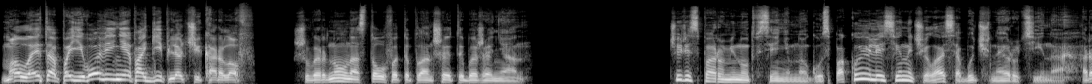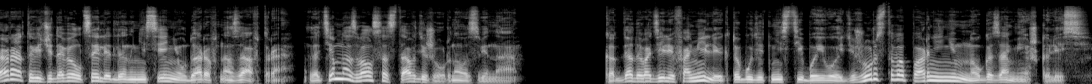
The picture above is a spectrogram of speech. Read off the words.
Мол, это по его вине погиб летчик Орлов!» Швырнул на стол фотопланшеты Бажанян. Через пару минут все немного успокоились, и началась обычная рутина. Раратович довел цели для нанесения ударов на завтра. Затем назвал состав дежурного звена. Когда доводили фамилии, кто будет нести боевое дежурство, парни немного замешкались.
